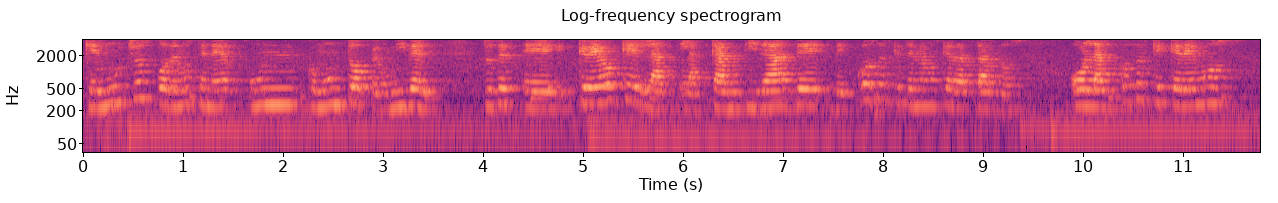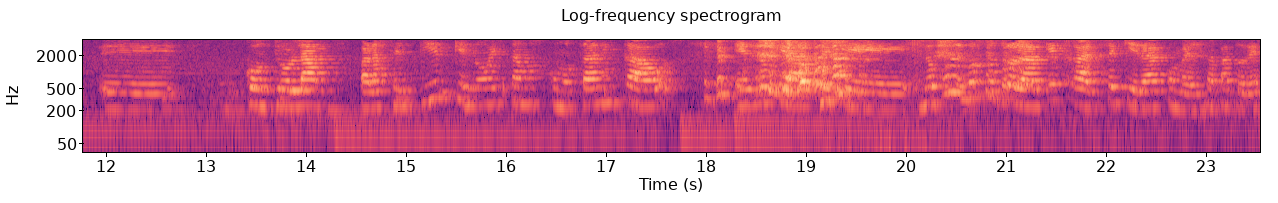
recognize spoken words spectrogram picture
que muchos podemos tener un, como un tope, un nivel. Entonces eh, creo que la, la cantidad de, de cosas que tenemos que adaptarnos o las cosas que queremos eh, controlar para sentir que no estamos como tan en caos es lo que hace que no podemos controlar que Hype te quiera comer el zapato de.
